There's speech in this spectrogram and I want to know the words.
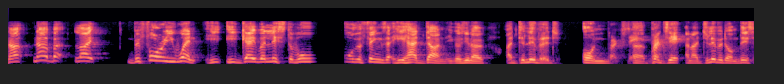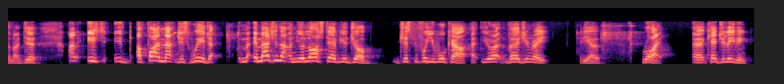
No, no, but like before he went, he he gave a list of all, all the things that he had done. He goes, you know, I delivered on Brexit, uh, Brexit, and I delivered on this, and I did. And it, I find that just weird. That imagine that on your last day of your job, just before you walk out, uh, you're at Virgin Radio, right? Uh, Ked, you're leaving.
